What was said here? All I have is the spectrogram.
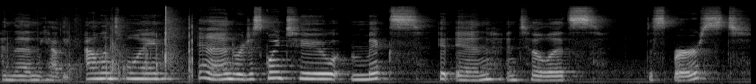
And then we have the allantoin and we're just going to mix it in until it's dispersed.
